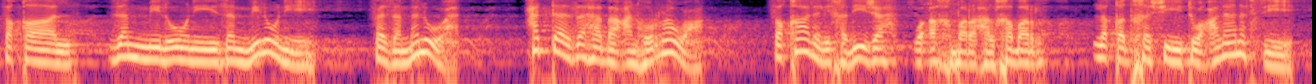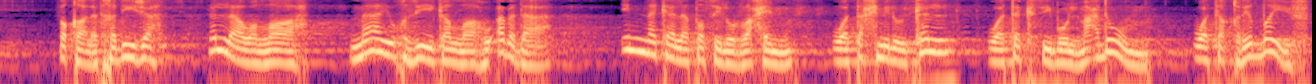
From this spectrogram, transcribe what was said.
فقال زملوني زملوني. فزملوه حتى ذهب عنه الروع. فقال لخديجة وأخبرها الخبر لقد خشيت على نفسي. فقالت خديجة كلا والله ما يخزيك الله أبدا إنك لتصل الرحم وتحمل الكل وتكسب المعدوم. وتقري الضيف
